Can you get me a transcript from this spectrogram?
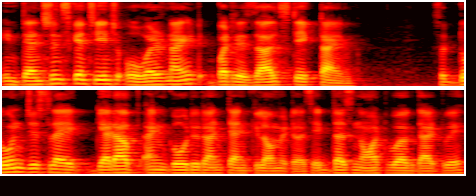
intentions can change overnight, but results take time. So don't just like get up and go to run 10 kilometers. It does not work that way.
